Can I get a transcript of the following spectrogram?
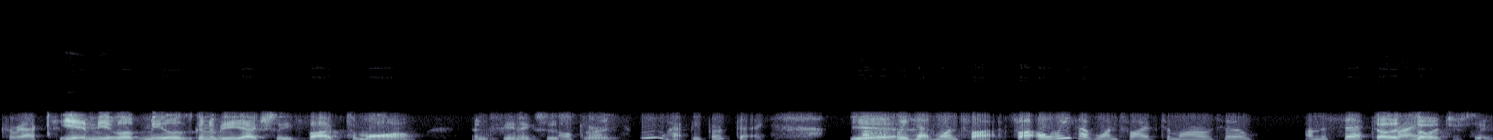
correct Yeah, Mila Mila's going to be actually five tomorrow, and Phoenix is okay three. Ooh, happy birthday Yeah. uh, we had one five. oh we have one five tomorrow too on the sixth oh, that's right so interesting.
